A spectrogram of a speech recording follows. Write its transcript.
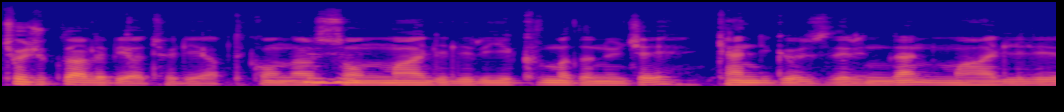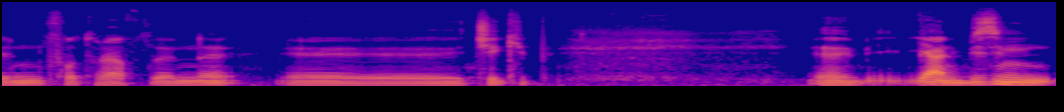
Çocuklarla bir atölye yaptık. Onlar hı hı. son mahalleleri yıkılmadan önce kendi gözlerinden mahallelerin fotoğraflarını e, çekip e, yani bizim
